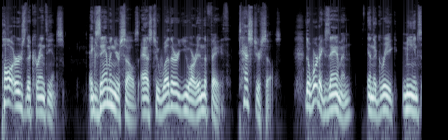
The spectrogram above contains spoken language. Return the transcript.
Paul urged the Corinthians examine yourselves as to whether you are in the faith. Test yourselves. The word examine in the Greek means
